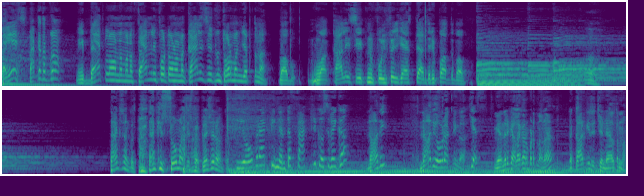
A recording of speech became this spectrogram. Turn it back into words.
దయేష్ పక్క తప్పుకో. నీ బ్యాక్లో ఉన్న మన ఫ్యామిలీ ఫోటో ఉన్న ఖాళీ సీట్ను చూడమని చెప్తున్నా. బాబు నువ్వు ఆ ఖాళీ సీట్ను ఫుల్ఫిల్ చేస్తే అదిరిపోద్ది బాబు. Thanks uncle thank you so much it's my pleasure uncle ఈ ఓవర్ యాక్టింగ్ అంతా ఫ్యాక్టరీ కోసమేగా? నాది? నాది ఓవర్ యాక్టింగ్? Yes. మీ అందరికి ఎలా కనపడుతున్నానా? నా కార్ కీస్ ఇచ్చేయండి వెళ్తున్నా.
